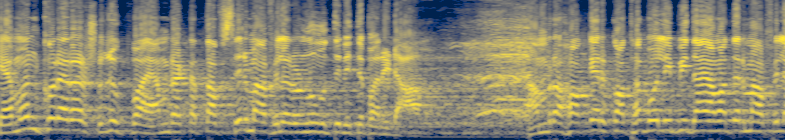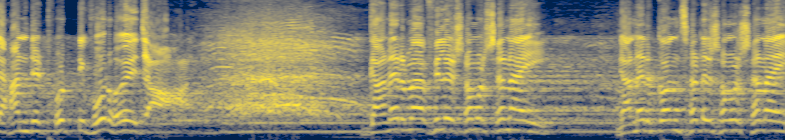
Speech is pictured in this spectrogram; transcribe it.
কেমন করে এরা সুযোগ পায়? আমরা একটা তাফসির মাহফিলের অনুমতি নিতে পারি না। আমরা হকের কথা বলি, বিদায় আমাদের মাহফিলে হান্ড্রেড ফোরটি ফোর হয়ে যায়। গানের মাহফিলে সমস্যা নাই, গানের কনসার্টে সমস্যা নাই,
